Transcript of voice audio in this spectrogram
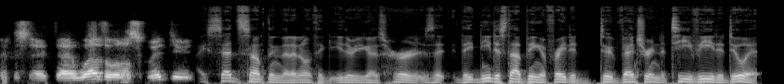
I just I, I love the little squid dude. I said something that I don't think either of you guys heard is that they need to stop being afraid to, to venture into TV to do it.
